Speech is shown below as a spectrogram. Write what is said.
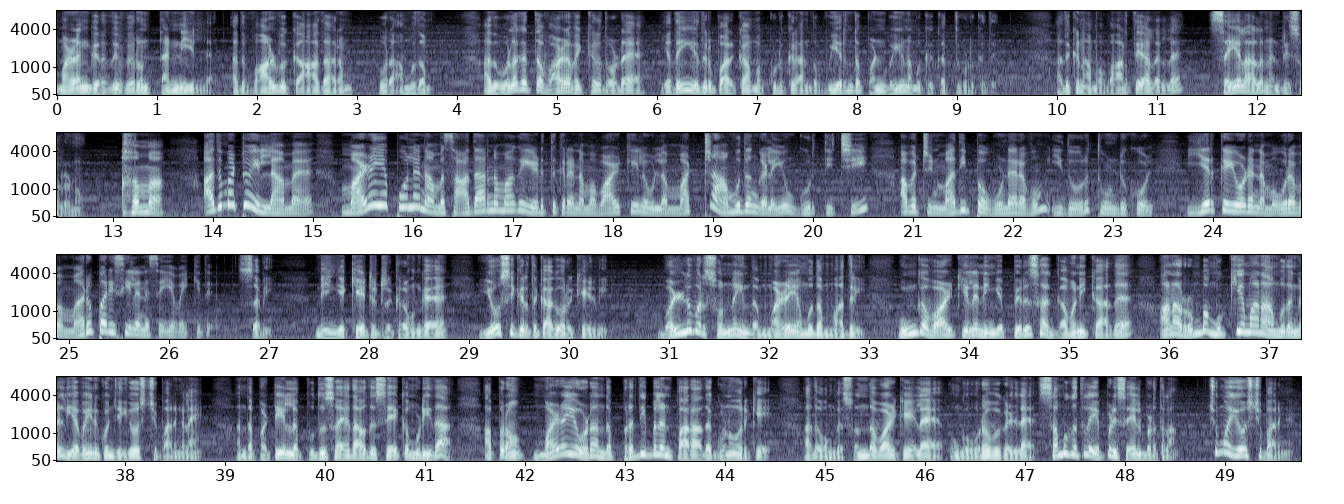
மழைங்கிறது வெறும் தண்ணி இல்ல. அது வாழ்வுக்கு ஆதாரம் ஒரு அமுதம். அது உலகத்தை வாழ வைக்கிறதோட எதையும் எதிர்பார்க்காம கொடுக்கிற அந்த உயர்ந்த பண்பையும் நமக்கு கத்து கொடுக்குது. அதுக்கு நாம வார்த்தையால அல்ல செயலால நன்றி சொல்லணும். ஆமா. அது மட்டும் இல்லாம மழைய போல நாம சாதாரணமாக எடுத்துக்கிற நம்ம வாழ்க்கையில உள்ள மற்ற அமுதங்களையும் குர்த்திச்சு அவற்றின் மதிப்பை உணரவும் இது ஒரு தூண்டுகோல். இயற்கையோட நம்ம உறவை மறுபரிசீலனை செய்ய வைக்குது. சரி. நீங்க கேட்டுட்டு இருக்கிறவங்க யோசிக்கிறதுக்காக ஒரு கேள்வி. வள்ளுவர் சொன்ன இந்த மழை அமுதம் மாதிரி உங்க வாழ்க்கையில நீங்க பெருசா கவனிக்காத ஆனா ரொம்ப முக்கியமான அமுதங்கள் எவைன்னு கொஞ்சம் யோசிச்சு பாருங்களேன். அந்த பட்டியலில் புதுசாக ஏதாவது சேர்க்க முடியுதா? அப்புறம் மழையோட அந்த பிரதிபலன் பாராத குணம் இருக்கே அதை உங்க சொந்த வாழ்க்கையில உங்கள் உறவுகளில் சமூகத்தில் எப்படி செயல்படுத்தலாம்? சும்மா யோசிச்சு பாருங்க.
